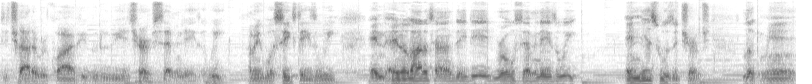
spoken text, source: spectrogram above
to try to require people to be at church seven days a week. I mean, well, six days a week. And, and a lot of times they did roll seven days a week. And this was a church Look, man,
